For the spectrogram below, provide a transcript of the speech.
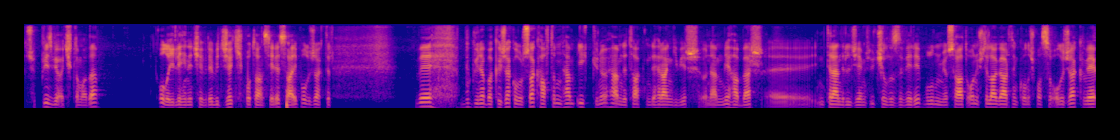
sürpriz bir açıklamada olayı lehine çevirebilecek potansiyele sahip olacaktır. Ve bugüne bakacak olursak haftanın hem ilk günü hem de takvimde herhangi bir önemli haber e, nitelendirileceğimiz 3 yıldızlı veri bulunmuyor. Saat 13'te Lagarde'ın konuşması olacak ve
